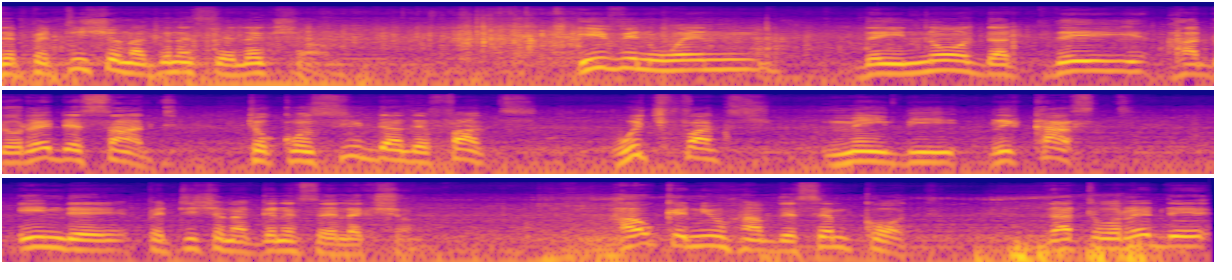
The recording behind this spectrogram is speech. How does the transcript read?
the petition against the election, even when they know that they had already sat to consider the facts, which facts may be recast in the petition against the election. How can you have the same court that already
